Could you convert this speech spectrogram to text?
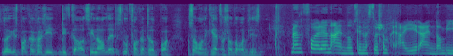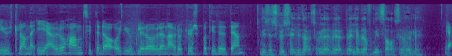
Så Norges Bank har kanskje gitt litt gale signaler som folk har trodd på. Og så har man ikke helt forstått oljeprisen. Men for en eiendomsinvestor som eier eiendom i utlandet i euro, han sitter da og jubler over en eurokurs på 10,31? Hvis jeg skulle selge i dag, så ville det vært veldig bra for mitt salg, selvfølgelig. Ja.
